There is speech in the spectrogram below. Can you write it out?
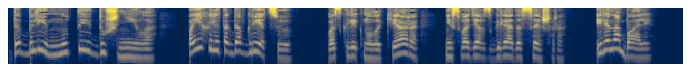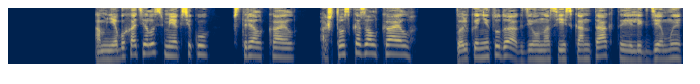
«Да блин, ну ты душнила. Поехали тогда в Грецию», — воскликнула Киара, не сводя взгляда с Эшера. «Или на Бали». «А мне бы хотелось в Мексику», — встрял Кайл. «А что сказал Кайл?» «Только не туда, где у нас есть контакты или где мы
